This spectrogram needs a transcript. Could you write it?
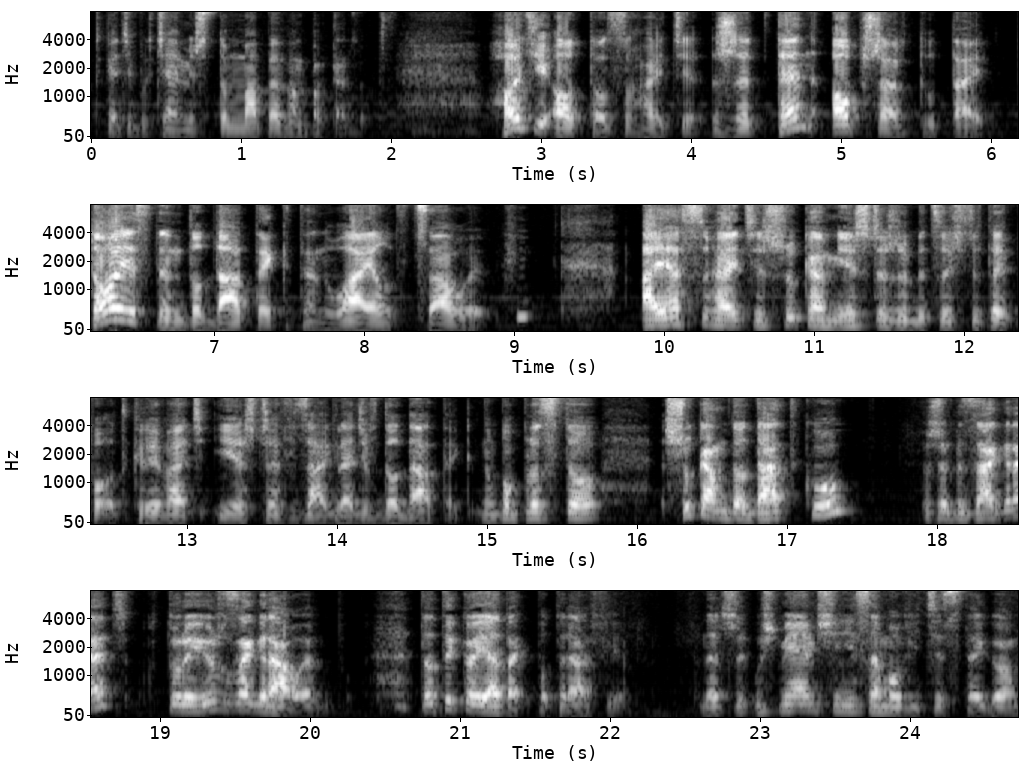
Czekajcie, bo chciałem jeszcze tą mapę wam pokazać. Chodzi o to, słuchajcie, że ten obszar tutaj, to jest ten dodatek, ten wild cały. A ja słuchajcie, szukam jeszcze, żeby coś tutaj poodkrywać i jeszcze zagrać w dodatek. No po prostu szukam dodatku, żeby zagrać, który już zagrałem. To tylko ja tak potrafię. Znaczy, uśmiałem się niesamowicie z tego,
